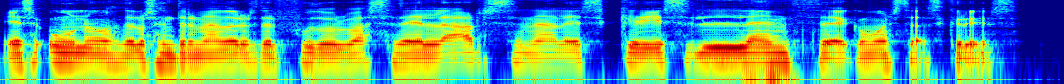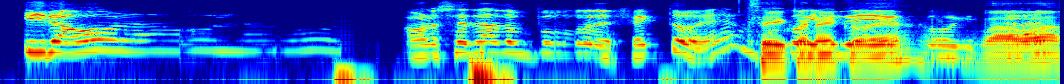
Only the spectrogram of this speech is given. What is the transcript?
es uno de los entrenadores del fútbol base del Arsenal, es Chris Lence. ¿Cómo estás, Chris? Ira, hola, hola, hola. Ahora se ha dado un poco de efecto, ¿eh? sí, con eco, ¿eh? Va, va.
